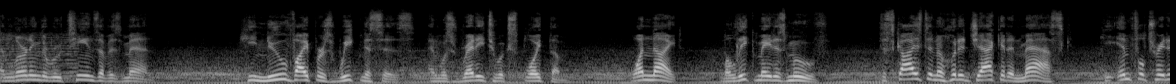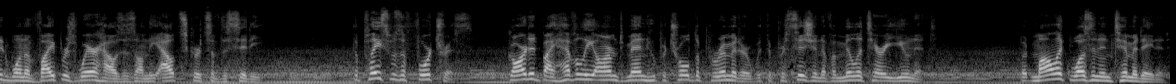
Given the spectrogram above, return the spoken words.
and learning the routines of his men. He knew Viper's weaknesses and was ready to exploit them. One night, Malik made his move. Disguised in a hooded jacket and mask, he infiltrated one of Viper's warehouses on the outskirts of the city. The place was a fortress, guarded by heavily armed men who patrolled the perimeter with the precision of a military unit. But Malik wasn't intimidated.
